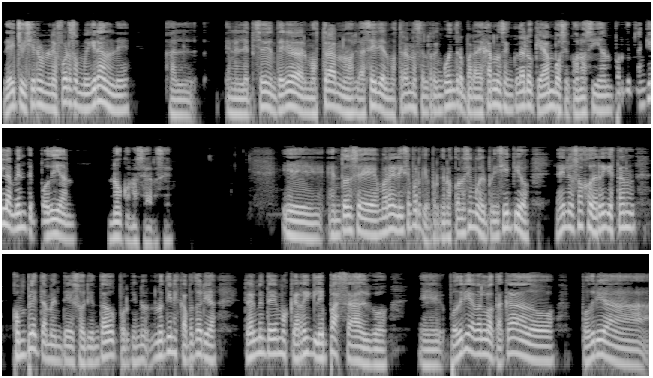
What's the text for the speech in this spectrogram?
De hecho, hicieron un esfuerzo muy grande al, en el episodio anterior al mostrarnos la serie, al mostrarnos el reencuentro, para dejarnos en claro que ambos se conocían, porque tranquilamente podían no conocerse. Eh, entonces Morales le dice, ¿por qué? Porque nos conocimos del principio. Ahí los ojos de Rick están completamente desorientados porque no, no tiene escapatoria. Realmente vemos que a Rick le pasa algo. Eh, podría haberlo atacado, podría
